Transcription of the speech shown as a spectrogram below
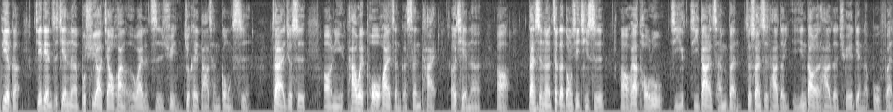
第二个节点之间呢，不需要交换额外的资讯就可以达成共识。再来就是哦，你它会破坏整个生态，而且呢啊、哦，但是呢这个东西其实啊、哦、会要投入极极大的成本，这算是它的已经到了它的缺点的部分。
